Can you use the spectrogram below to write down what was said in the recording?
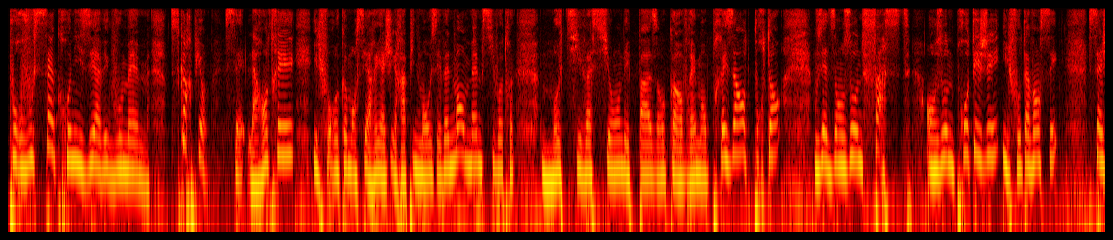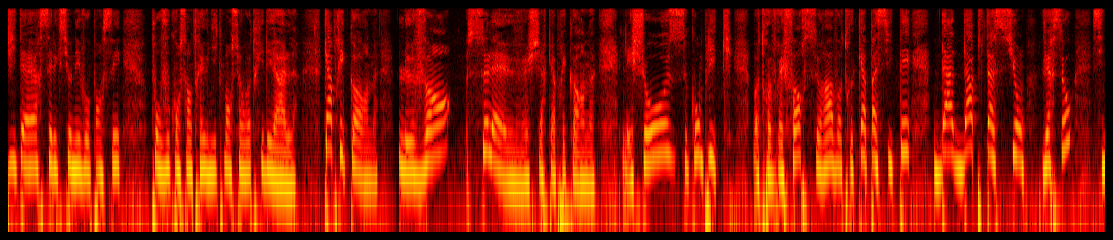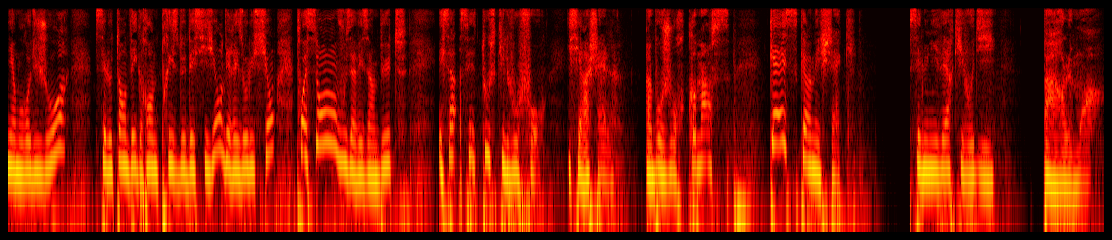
pour vous synchroniser avec vous-même. Scorpion, c'est la rentrée, il faut recommencer à réagir rapidement aux événements, même si votre motivation n'est pas encore vraiment présente. Pourtant, vous êtes en zone faste, en zone protégée, il faut avancer. Sagittaire, sélectionnez vos pensées pour vous concentrer uniquement sur votre idéal. Capricorne, le vent se lève, cher Capricorne. Les choses se compliquent. Votre vraie force sera votre capacité d'adaptation. Verseau, signe amoureux du jour, c'est le temps des grandes prises de décision, des résolutions. Poisson, vous avez un but. Et ça, c'est tout ce qu'il vous faut. Ici Rachel, un beau jour commence. Qu'est-ce qu'un échec? C'est l'univers qui vous dit, parle-moi.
